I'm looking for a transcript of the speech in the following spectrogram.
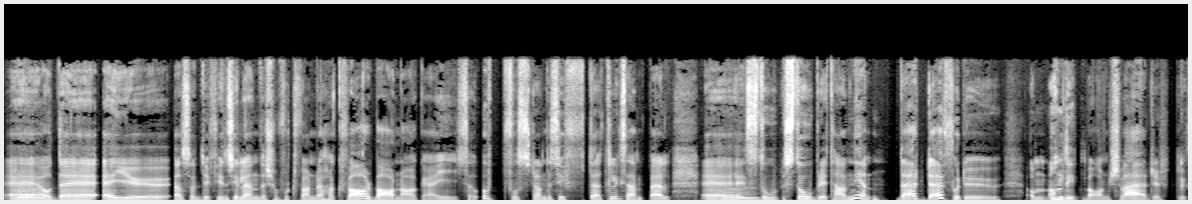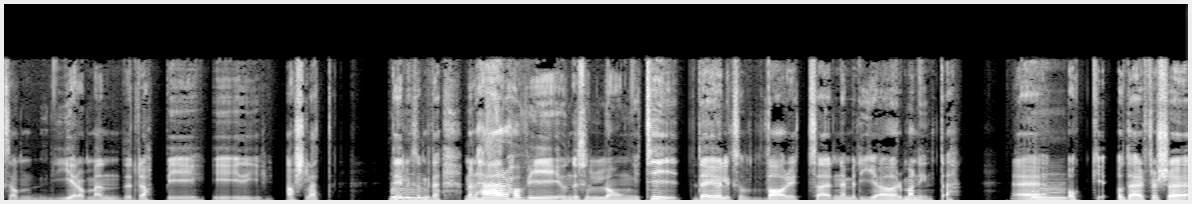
Eh, Mm. och det är ju, alltså det finns ju länder som fortfarande har kvar barnaga i så uppfostrande syfte, till exempel eh, Mm. Stor, Storbritannien. Där, där får du, om, om ditt barn svär, liksom, ge dem en rapp i, i arslet. Det är liksom Mm. inte, men här har vi under så lång tid, det har ju liksom varit så här, nej men det gör man inte. Eh, Mm. och, och därför så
